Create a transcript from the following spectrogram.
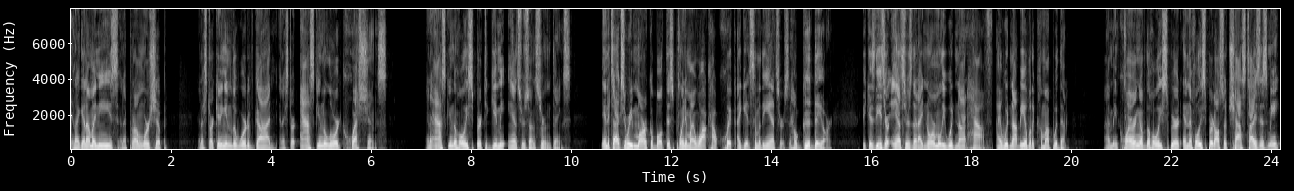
and I get on my knees and I put on worship and I start getting into the Word of God and I start asking the Lord questions and asking the Holy Spirit to give me answers on certain things. And it's actually remarkable at this point in my walk how quick I get some of the answers and how good they are. Because these are answers that I normally would not have. I would not be able to come up with them. I'm inquiring of the Holy Spirit, and the Holy Spirit also chastises me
